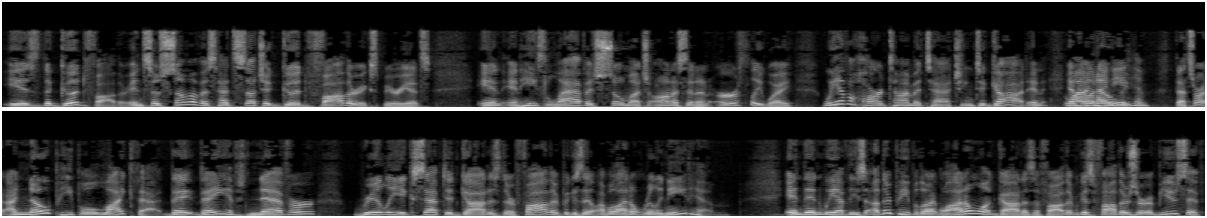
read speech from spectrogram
is the good father. And so some of us had such a good father experience and, and he's lavished so much on us in an earthly way, we have a hard time attaching to God. And, and Why would I know need pe- him? that's right. I know people like that. They they have never really accepted God as their father because they well, I don't really need him. And then we have these other people that are like, well, I don't want God as a father because fathers are abusive.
